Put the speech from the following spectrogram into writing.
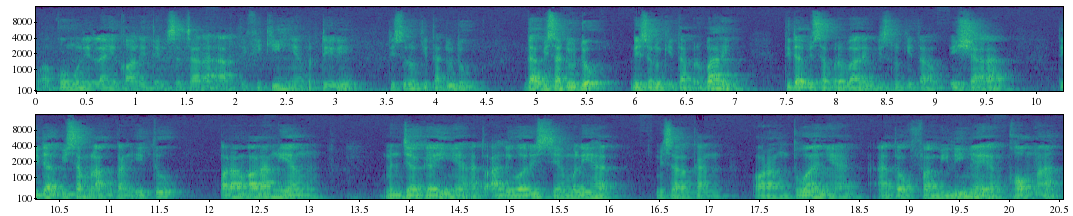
Wa qumulillahi qanitin secara arti fikihnya berdiri disuruh kita duduk. Nggak bisa duduk disuruh kita berbaring. Tidak bisa berbaring disuruh kita isyarat tidak bisa melakukan itu orang-orang yang menjagainya atau ahli warisnya melihat misalkan orang tuanya atau familinya yang koma,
